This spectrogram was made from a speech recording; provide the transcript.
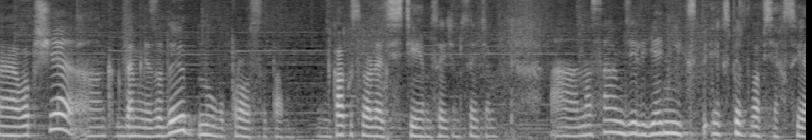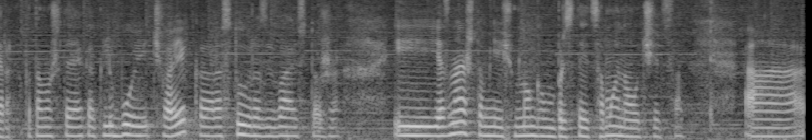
э, вообще, э, когда мне задают ну, вопросы там, как вы справляетесь с тем, с этим, с этим, на самом деле я не эксп- эксперт во всех сферах, потому что я, как любой человек, расту и развиваюсь тоже. И я знаю, что мне еще многому предстоит самой научиться. А,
